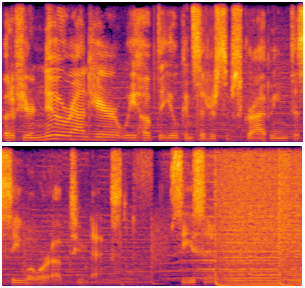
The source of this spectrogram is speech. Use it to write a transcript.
But if you're new around here, we hope that you'll consider subscribing to see what we're up to next. See you soon.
